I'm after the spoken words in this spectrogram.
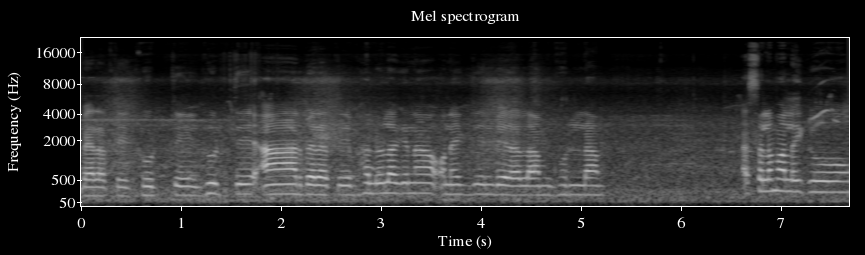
বেড়াতে ঘুরতে ঘুরতে আর বেড়াতে ভালো লাগে না। অনেক দিন বেড়ালাম, ঘুরলাম। আসসালামু আলাইকুম।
